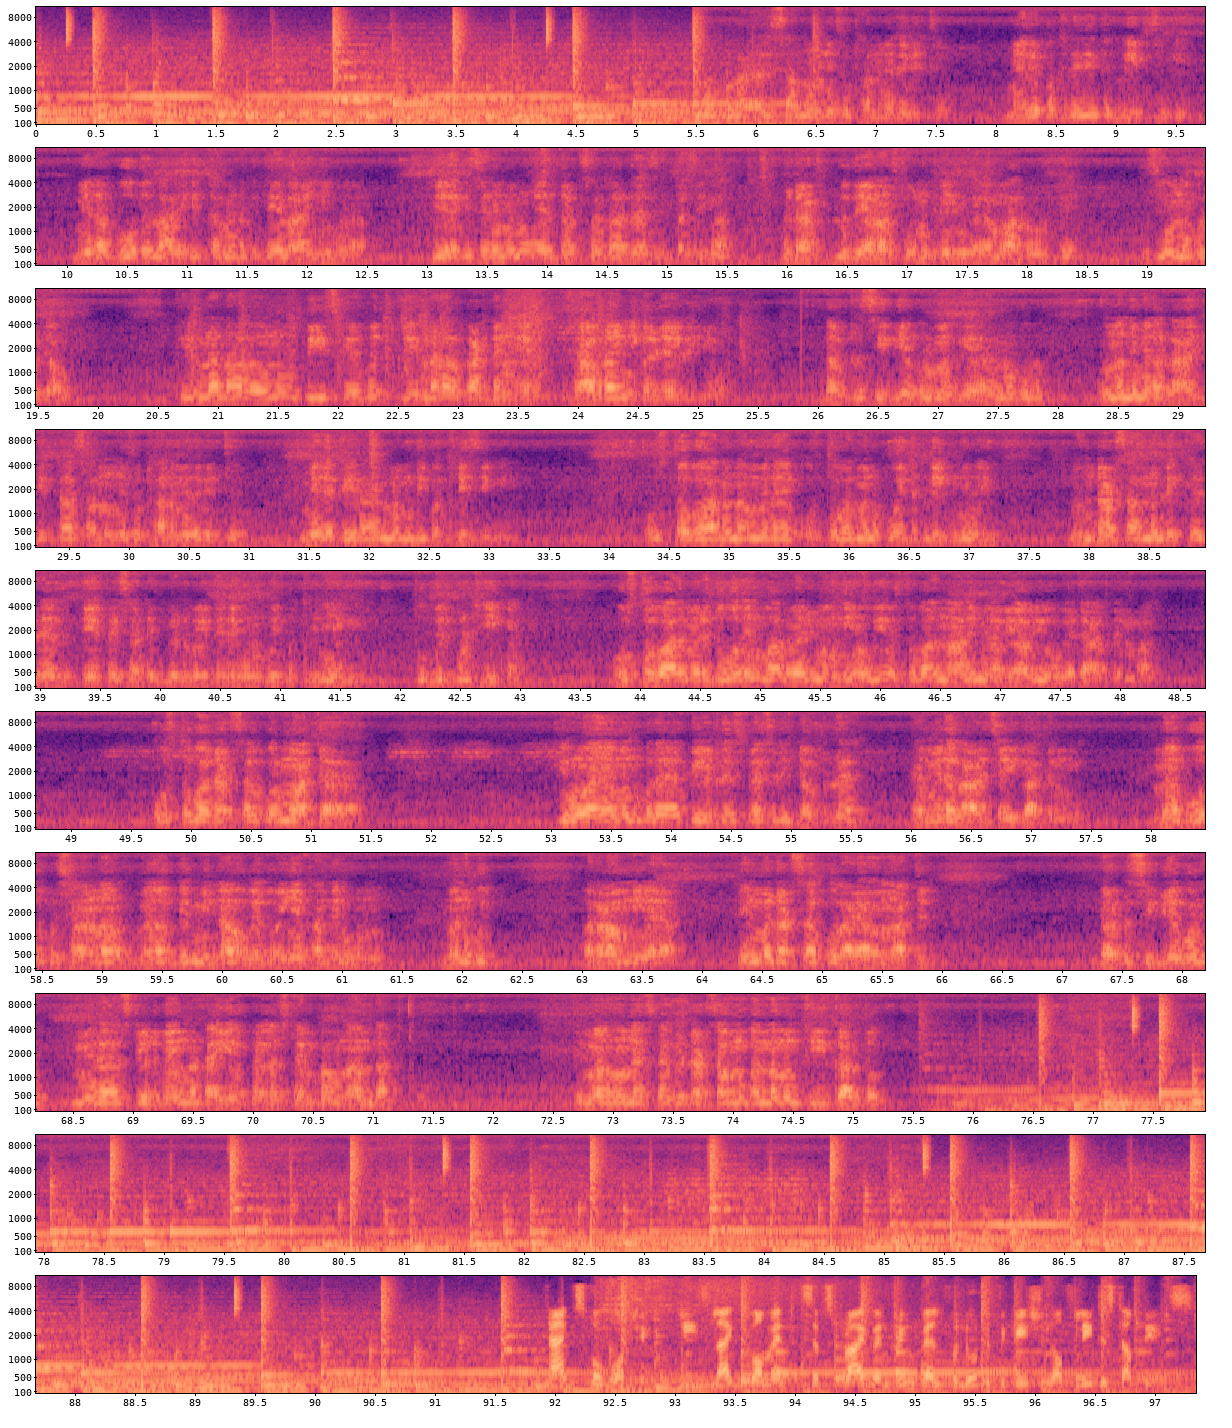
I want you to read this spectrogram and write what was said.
ਮੈਂ 1998 ਦੇ ਵਿੱਚ ਮੇਰੇ ਪੱਥਰੀ ਦੀ ਤਕਲੀਫ ਸੀਗੀ। ਮੇਰਾ ਬਹੁਤ ਇਲਾਜ ਕੀਤਾ, ਮੇਰਾ ਕਿਤੇ ਇਲਾਜ ਨਹੀਂ ਹੋਇਆ। ਫਿਰ ਕਿਸੇ ਨੇ ਮੈਨੂੰ ਇਹ ਡਾਕਟਰ ਦਾ ਐਡਰੈਸ ਦਿੱਤਾ ਸੀਗਾ ਡਾਕਟਰ ਲੁਧਿਆਣਾ ਸਟੋਨ ਕਲੀਨਿਕ ਹੈਗਾ ਮਾਲ ਰੋਡ ਤੇ, ਤੁਸੀਂ ਉਹਨਾਂ ਕੋਲ ਜਾਓ। ਕਿਰਨਾ ਨਾਲ ਉਹਨੂੰ ਪੀਸ ਕੇ, ਫਿਰ ਨਾਲ ਕੱਢ ਦੇਣਗੇ, ਪਿਸ਼ਾਬ ਰਾਹੀਂ ਨਿਕਲ ਜਾਏਗੀ ਜੀ ਡਾਕਟਰ ਸੀਬੀਆ ਕੋਲ ਮੈਂ ਗਿਆ, ਉਹਨਾਂ ਕੋਲ। ਉਹਨਾਂ ਨੇ ਮੇਰਾ ਇਲਾਜ ਕੀਤਾ ਸੰਨ 1998 ਦੇ ਵਿੱਚ ਮੇਰੇ 13 ਐਮਐਮ ਦੀ ਪੱਥਰੀ ਸੀਗੀ। ਉਸ ਤੋਂ ਬਾਅਦ ਨਾ ਮੇਰੇ, ਉਸ ਤੋਂ ਬਾਅਦ ਮੈਨੂੰ ਕੋਈ ਤਕਲੀਫ ਨਹੀਂ ਹੋਈ। ਮੈਨੂੰ ਡਾਕਟਰ ਸਾਹਿਬ ਨੇ ਲਿਖੇ ਦੇ ਦਿੱਤੇ ਸਰਟੀਫਿਕੇਟ ਬਈ ਤੇਰੇ ਹੁਣ ਕੋਈ ਪੱਥਰੀ ਨਹੀਂ ਹੈਗੀ, ਤੂੰ ਬਿਲਕੁਲ ਠੀਕ ਹੈ ਉਸ ਤੋਂ ਬਾਅਦ ਮੇਰੇ 2 ਦਿਨ ਬਾਅਦ ਮੇਰੀ ਮੰਗਣੀ ਹੋ ਗਈ, ਉਸ ਤੋਂ ਬਾਅਦ ਨਾਲ ਹੀ ਮੇਰਾ ਵਿਆਹ ਵੀ ਹੋ ਗਿਆ 4 ਦਿਨ ਬਾਅਦ। ਉਸ ਤੋਂ ਬਾਅਦ ਡਾਕਟਰ ਸਾਹਿਬ ਕੋਲ ਮੈਂ ਅੱਜ ਆਇਆ। ਕਿਉਂ ਆਇਆ? ਮੈਨੂੰ ਪਤਾ ਹੈ ਪੇਟ ਦੇ ਸਪੈਸ਼ਲਿਸਟ ਡਾਕਟਰ ਹੈ, ਇਹ ਮੇਰਾ ਇਲਾਜ ਸਹੀ ਕਰ ਦੇਣਗੇ। ਮੈਂ ਬਹੁਤ ਪਰੇਸ਼ਾਨ ਆ, ਮੈਂ ਅੱਗੇ ਮਹੀਨਾ ਹੋ ਗਿਆ ਦਵਾਈਆਂ ਖਾਂਦੇ ਨੂੰ ਹੁਣ। ਮੈਨੂੰ ਕੋਈ ਆਰਾਮ ਨਹੀਂ ਆਇਆ। ਫਿਰ ਮੈਂ ਡਾਕਟਰ ਸਾਹਿਬ ਕੋਲ ਆਇਆ ਹੁਣ ਅੱਜ। ਡਾਕਟਰ ਸੀਬੀਆ ਕੋਲ। ਮੇਰਾ ਸਟੇਟ ਬੈਂਕ ਨਾਲ ਟਾਈ ਅਪ ਹੈਗਾ ਸਟੈਂਪਾਂ ਬਣਾਉਣ ਦਾ। ਤੇ ਮੈਂ ਹੁਣ ਇਸ ਕਰਕੇ ਡਾਕਟਰ ਸਾਹਿਬ ਨੂੰ ਕਹਿੰਦਾ, ਮੈਨੂੰ ਠੀਕ ਕਰ ਦਿਓ। Thanks for watching. Please like, comment, subscribe and ring bell for notification of latest updates.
